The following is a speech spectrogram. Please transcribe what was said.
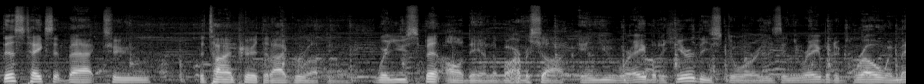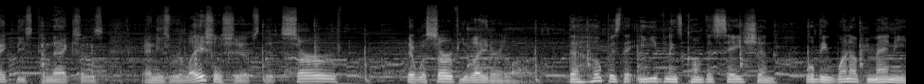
This takes it back to the time period that I grew up in, where you spent all day in the barbershop and you were able to hear these stories and you were able to grow and make these connections and these relationships that serve that will serve you later in life. The hope is the evening's conversation will be one of many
